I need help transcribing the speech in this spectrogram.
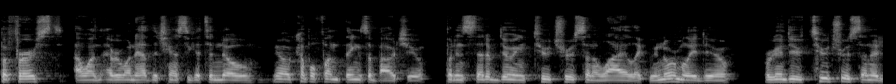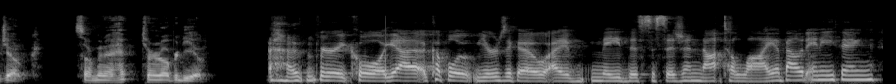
But first, I want everyone to have the chance to get to know, you know, a couple fun things about you. But instead of doing two truths and a lie like we normally do, we're going to do two truths and a joke. So I'm going to turn it over to you. Very cool. Yeah. A couple of years ago, I made this decision not to lie about anything,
